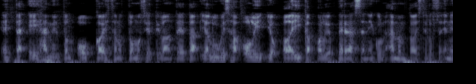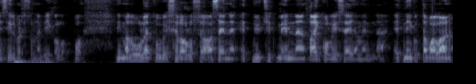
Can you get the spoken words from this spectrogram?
että ei Hamilton ole kaihtanut tuommoisia tilanteita, ja Lewishan oli jo aika paljon perässä niin kuin MM-taistelussa ennen Silverstonen viikonloppua. Niin mä luulen, että Lewisilla on ollut se asenne, että nyt sitten mennään, tai kolisee ja mennään. Että niin kuin tavallaan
